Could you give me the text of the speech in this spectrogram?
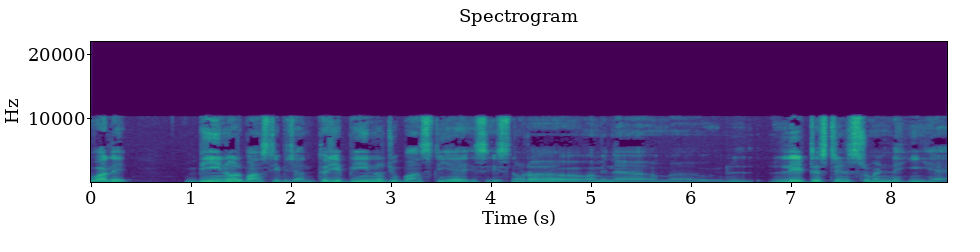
वाले बीन और बांसुरी बजाने। तो ये बीन और जो बांसुरी है इस इस not I mean latest instrument नहीं है।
